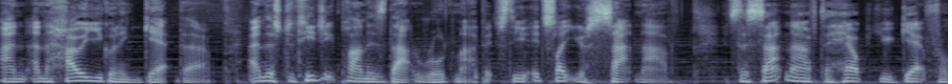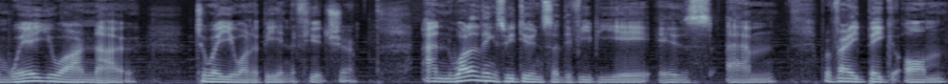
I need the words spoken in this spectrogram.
And and how are you going to get there? And the strategic plan is that roadmap. It's the it's like your sat nav. It's the sat nav to help you get from where you are now to where you want to be in the future. And one of the things we do inside the vba is um, we're very big on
